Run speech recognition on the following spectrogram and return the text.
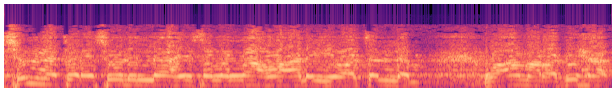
سنة رسول الله صلى الله عليه وسلم وأمر بها.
